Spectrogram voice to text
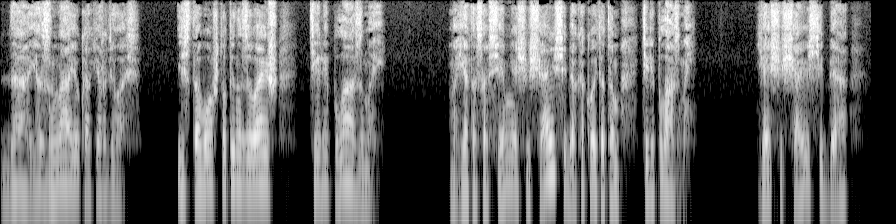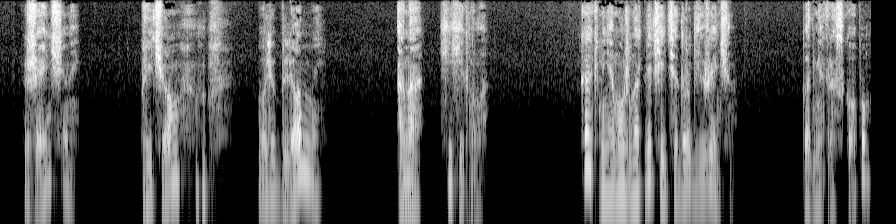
да, я знаю, как я родилась. Из того, что ты называешь телеплазмой. Но я-то совсем не ощущаю себя какой-то там телеплазмой. Я ощущаю себя женщиной. Причем влюбленный?» Она хихикнула. «Как меня можно отличить от других женщин? Под микроскопом?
